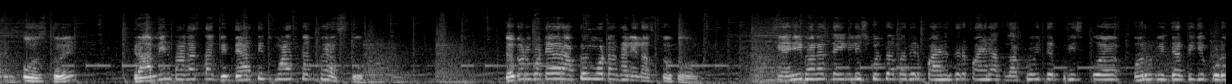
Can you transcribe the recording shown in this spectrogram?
पर्यंत पोहोचतोय. ग्रामीण भागातला विद्यार्थीच मुळात कणखर असतो. दगडगोट्यावर आपटून मोठा झालेला असतो तो. शहरी भागातल्या इंग्लिश स्कूलमध्ये पाहिलं तर पाहिलात लाखो विद्यार्थी फीस भरून विद्यार्थी जे पुढे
